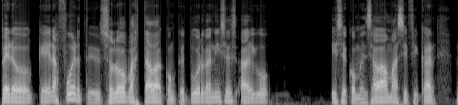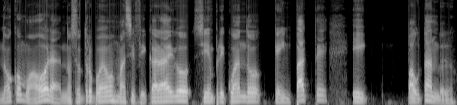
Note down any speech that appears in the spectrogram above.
pero que era fuerte. Solo bastaba con que tú organices algo y se comenzaba a masificar. No como ahora, nosotros podemos masificar algo siempre y cuando que impacte y pautándolo.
